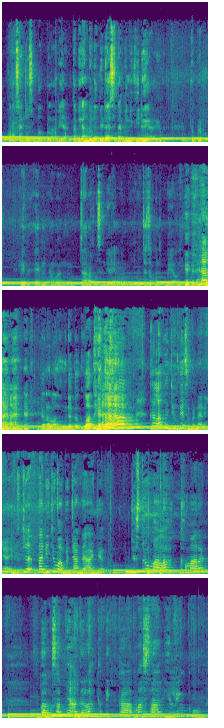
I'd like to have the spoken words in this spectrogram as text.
aku rasa itu sebuah pelarian. Tapi kan beda-beda setiap individu ya gitu. Itu itu em- emang caraku sendiri emang cocok untuk beyong karena lambung udah gak kuat ya Kalau aku juga sebenarnya itu cu- tadi cuma bercanda aja. Justru malah kemarin bangsatnya adalah ketika masa healingku.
